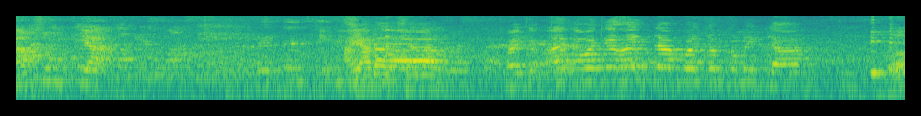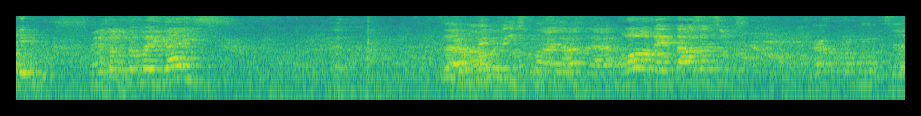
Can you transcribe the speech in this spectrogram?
Samsung Pia. Shoutout, shoutout. Welcome, ay, kawag ka, hi vlog, welcome to my vlog. Welcome to my guys. Page pa kayo, sir? Oh, 10,000 subs. Sir, promote, sir.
